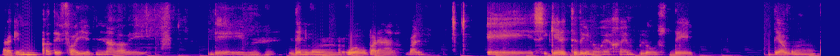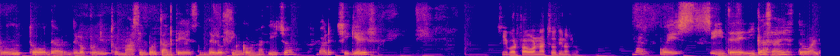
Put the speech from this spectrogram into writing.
para que nunca te falle nada de, de, ningún juego para nada, ¿vale? Eh, si quieres te doy unos ejemplos de, de algún producto, de, de, los productos más importantes de los cinco que me has dicho, ¿vale? Si quieres. Sí, por favor, Nacho, dínoslo. Vale, pues si te dedicas a esto, ¿vale?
